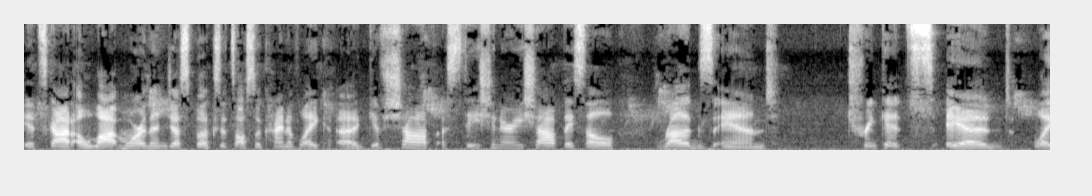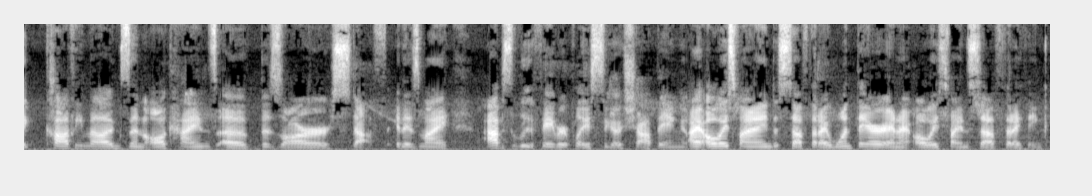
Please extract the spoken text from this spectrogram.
It's got a lot more than just books. It's also kind of like a gift shop, a stationery shop. They sell rugs and trinkets and like coffee mugs and all kinds of bizarre stuff. It is my absolute favorite place to go shopping. I always find stuff that I want there and I always find stuff that I think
